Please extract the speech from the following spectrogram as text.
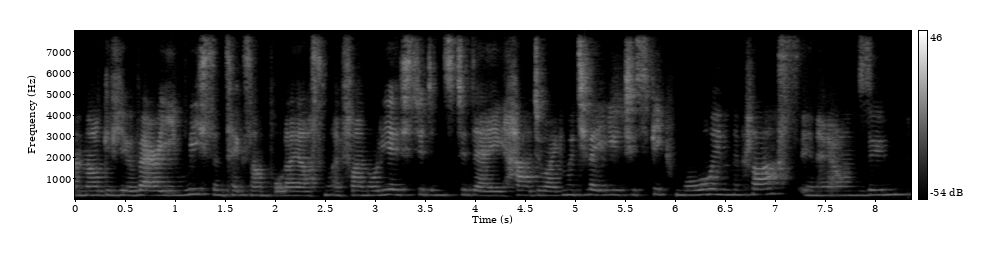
And I'll give you a very recent example. I asked my final year students today, how do I motivate you to speak more in the class, you know, on Zoom,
